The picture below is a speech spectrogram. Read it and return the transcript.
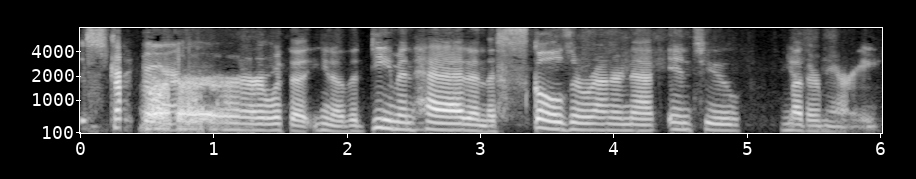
Destructor. With the you know the demon head and the skulls around her neck into Mother Mary.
